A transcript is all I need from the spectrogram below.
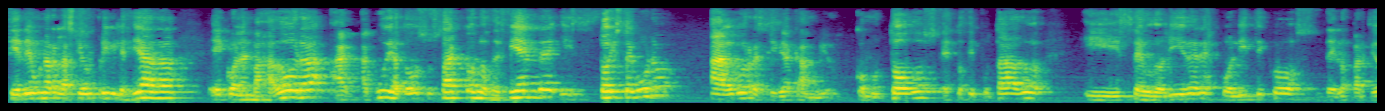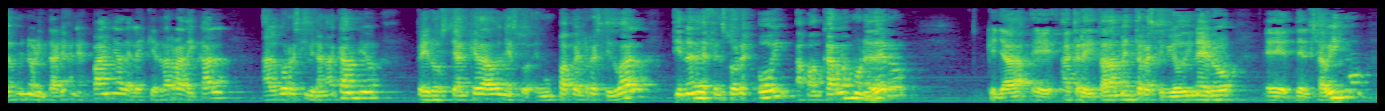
tiene una relación privilegiada eh, con la embajadora, acude a todos sus actos, los defiende y estoy seguro algo recibe a cambio, como todos estos diputados y pseudo líderes políticos de los partidos minoritarios en España, de la izquierda radical, algo recibirán a cambio, pero se han quedado en eso, en un papel residual. Tiene defensores hoy a Juan Carlos Monedero, que ya eh, acreditadamente recibió dinero eh, del chavismo,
